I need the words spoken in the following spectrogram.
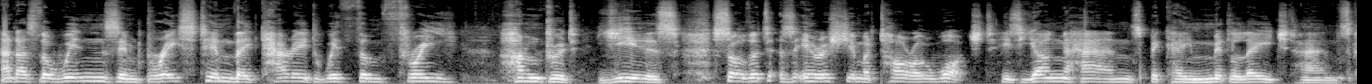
and as the winds embraced him, they carried with them three hundred years, so that as Urashima Taro watched, his young hands became middle-aged hands,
